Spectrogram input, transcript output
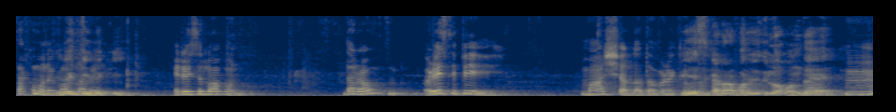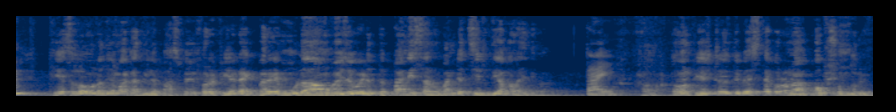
চাক্কু মনে হয় কম দামি। এটা হয়েছে লবণ। দাঁড়াও রেসিপি মাশাল্লাহ তারপরে পেঁয়াজ কাটার পরে যদি লবণ দেয় হুম। ঠিক আছে লবণটা দিয়ে মাখা দিলে পাঁচ মিনিট পরে পেঁয়াজটা একবারে মুলাম হয়ে যাবে এটাতে পানি ছাড়বো পানিটা চিপ দিয়ে ফেলাই দিবা। তাই? হ্যাঁ, তখন পেঁয়াজটা যদি ব্যস্ত করো না খুব সুন্দর হইব।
